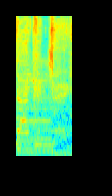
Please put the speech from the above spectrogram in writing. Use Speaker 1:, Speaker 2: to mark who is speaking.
Speaker 1: like a jack.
